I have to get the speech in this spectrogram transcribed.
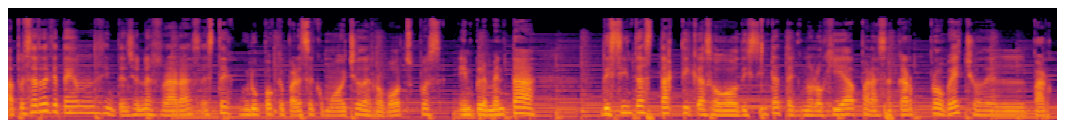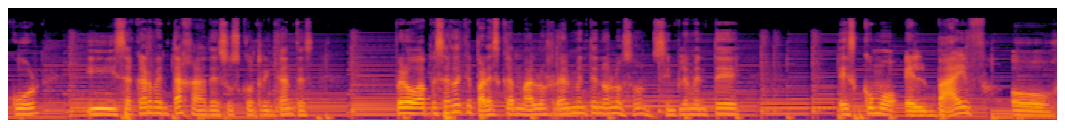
A pesar de que tengan unas intenciones raras, este grupo que parece como hecho de robots, pues implementa distintas tácticas o distinta tecnología para sacar provecho del parkour y sacar ventaja de sus contrincantes. Pero a pesar de que parezcan malos, realmente no lo son. Simplemente es como el vibe o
